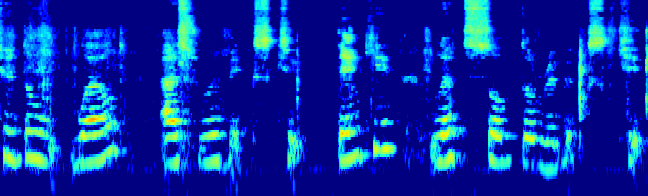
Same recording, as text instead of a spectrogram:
to the world as Rubik's Cube. Thank you. Let's solve the Rubik's Cube.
